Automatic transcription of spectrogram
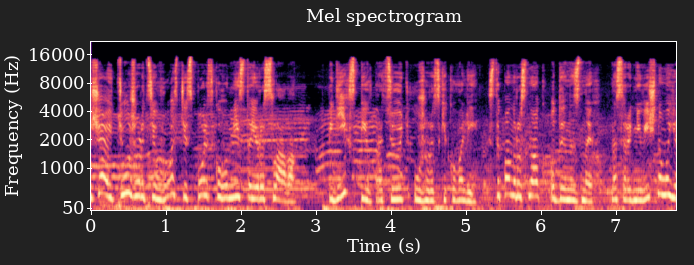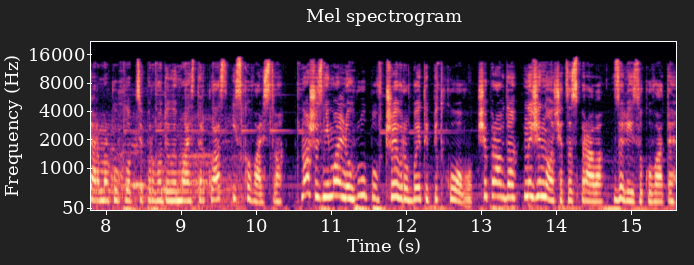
Зустрічають ужгородців гості з польського міста Ярослава. Під їх спів працюють ужгородські ковалі. Степан Руснак один із них. На середньовічному ярмарку хлопці проводили майстер-клас із ковальства. Нашу знімальну групу вчив робити підкову. Щоправда, не жіноча це справа залізо кувати.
